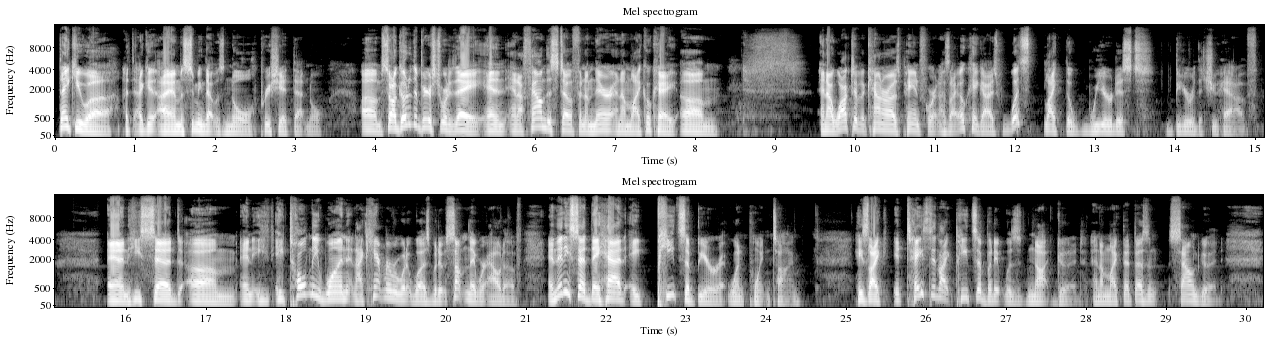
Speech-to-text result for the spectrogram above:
thank you uh I, I get I am assuming that was Noel. Appreciate that, Noel. Um so I go to the beer store today and and I found this stuff and I'm there and I'm like, okay, um and I walked up the counter I was paying for it and I was like, okay guys, what's like the weirdest beer that you have? and he said um and he, he told me one and i can't remember what it was but it was something they were out of and then he said they had a pizza beer at one point in time he's like it tasted like pizza but it was not good. And i'm like that doesn't sound good.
